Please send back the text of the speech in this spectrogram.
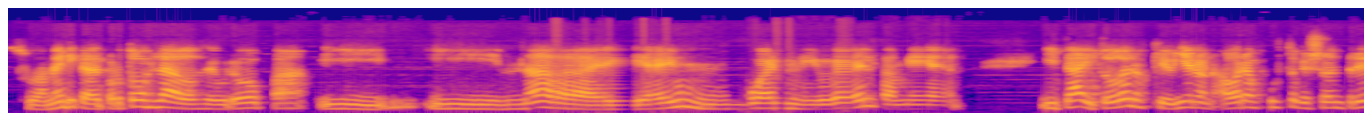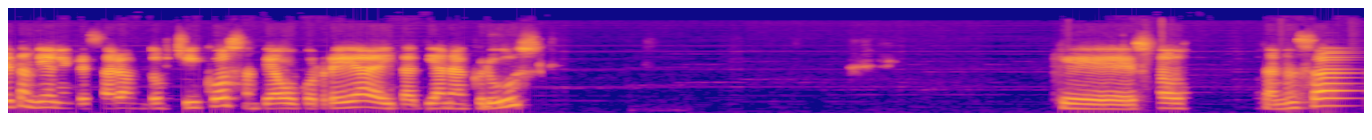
Sudamérica, de por todos lados de Europa. Y, y nada, y hay un buen nivel también. Y, ta, y todos los que vinieron, ahora justo que yo entré también ingresaron dos chicos, Santiago Correa y Tatiana Cruz, que son danza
